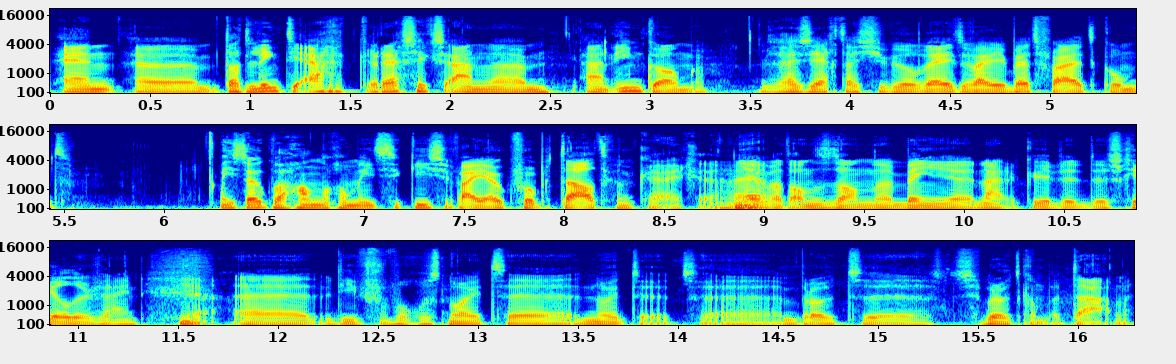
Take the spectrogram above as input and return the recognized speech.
en ehm, dat linkt hij eigenlijk rechtstreeks aan, ehm, aan inkomen. Dus hij zegt, als je wil weten waar je bed voor uitkomt, is het ook wel handig om iets te kiezen waar je ook voor betaald kan krijgen. Hè? Ja. Want anders dan eh, ben je, nou, dan kun je de, de schilder zijn Ja. eh, die vervolgens nooit, eh, nooit het brood, zijn brood kan betalen.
